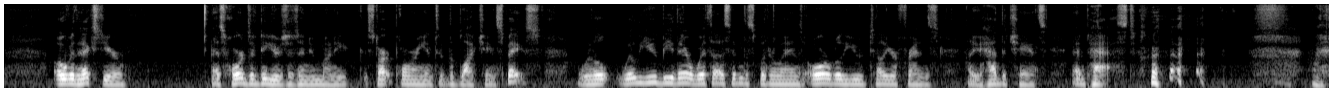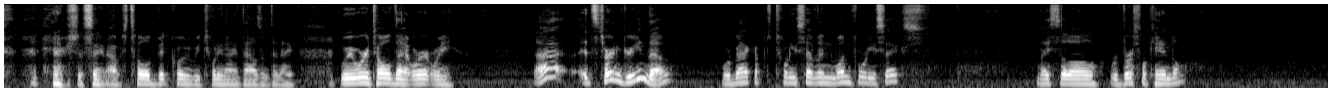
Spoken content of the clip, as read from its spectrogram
over the next year as hordes of new users and new money start pouring into the blockchain space. Will will you be there with us in the Splinterlands, or will you tell your friends how you had the chance and passed? I was just saying, I was told Bitcoin would be twenty nine thousand today. We were told that, weren't we? Ah, it's turned green though. We're back up to twenty seven one forty six. Nice little reversal candle.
